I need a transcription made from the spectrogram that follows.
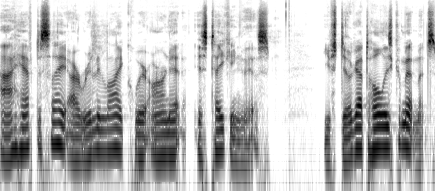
I have to say, I really like where Arnett is taking this. You've still got to hold these commitments.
